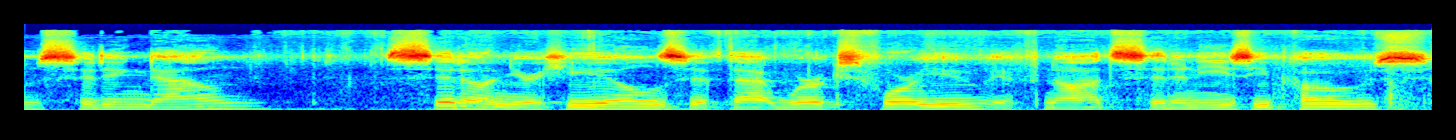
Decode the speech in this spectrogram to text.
Come sitting down. Sit on your heels if that works for you. If not, sit in easy pose.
